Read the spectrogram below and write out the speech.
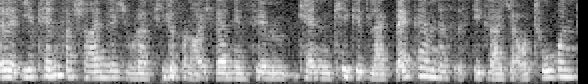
Äh, ihr kennt wahrscheinlich, oder viele von euch werden den Film kennen, Kick It Like Beckham. Das ist die gleiche Autorin.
